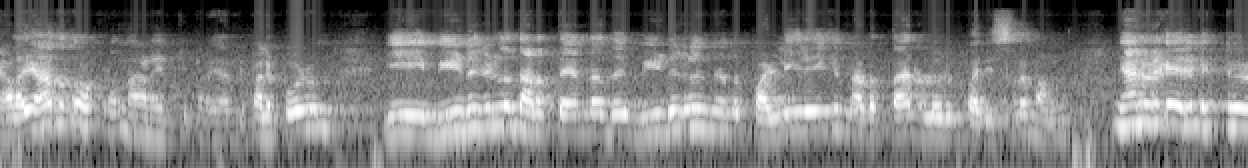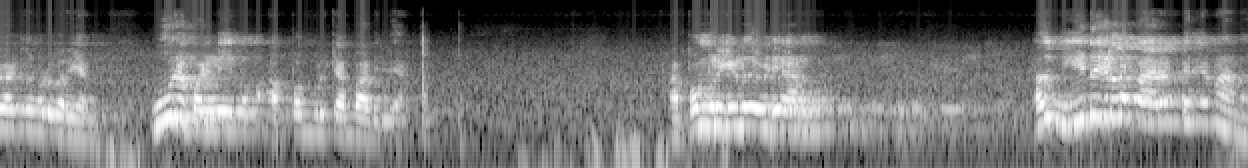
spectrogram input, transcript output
കളയാതെ നോക്കണം എന്നാണ് എനിക്ക് പറയാനുള്ളത്. പലപ്പോഴും ഈ വീടുകളിൽ നടത്തേണ്ടത് വീടുകളിൽ നിന്ന് പള്ളിയിലേക്ക് നടത്താനുള്ള ഒരു പരിശ്രമം. ഞാനൊരു കാര്യം വ്യക്തിപരമായിട്ട് നമ്മോട് പറയാം. ഒരു പള്ളിയിലും അപ്പം മുറിക്കാൻ പാടില്ല. അപ്പം മുറിക്കേണ്ടത് എവിടെയാണ്? അത് വീടുകളിലെ പാരമ്പര്യമാണ്.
